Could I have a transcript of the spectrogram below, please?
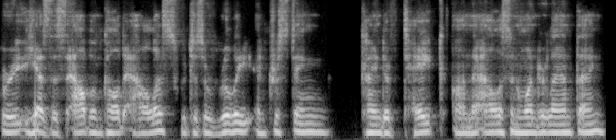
where he has this album called Alice, which is a really interesting kind of take on the Alice in Wonderland thing.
